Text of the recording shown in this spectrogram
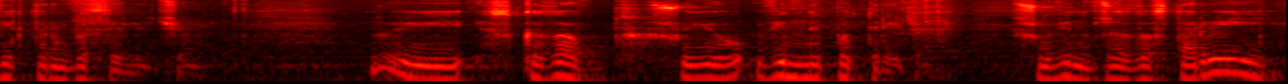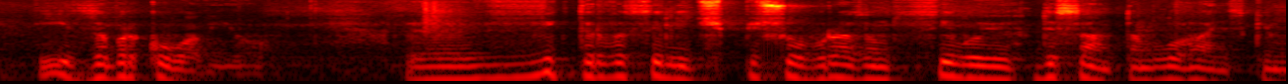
Віктором Васильовичем. Ну і сказав, що його, він не потрібен, що він вже застарий і забракував його. Е, Віктор Васильович пішов разом з цілою десантом Луганським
